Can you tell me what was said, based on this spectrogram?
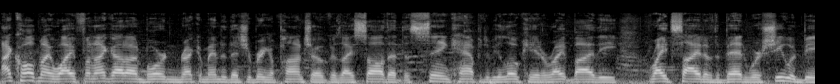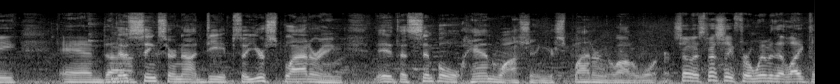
I called my wife when I got on board and recommended that she bring a poncho because I saw that the sink happened to be located right by the right side of the bed where she would be. And, uh, And those sinks are not deep, so you're splattering. It's a simple hand washing. You're splattering a lot of water. So especially for women that like to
